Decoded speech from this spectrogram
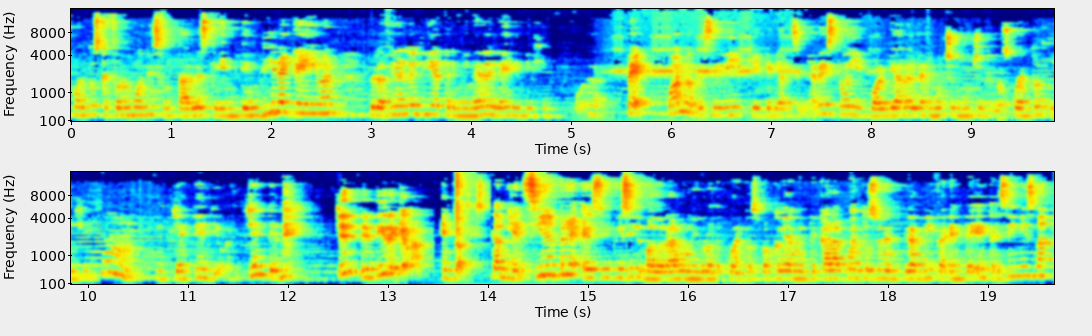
cuentos que fueron muy disfrutables, que entendí de qué iban, pero al final del día terminé de leer y dije, pero cuando decidí que quería enseñar esto y volví a releer muchos, muchos de los cuentos, dije, hmm, y ya entendí, ya entendí. Ya entendí de qué va. Entonces, también siempre es difícil valorar un libro de cuentos porque obviamente cada cuento es una entidad diferente entre sí misma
